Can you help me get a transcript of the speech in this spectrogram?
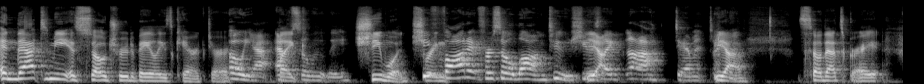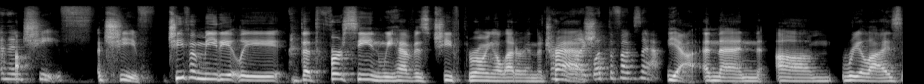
And that to me is so true to Bailey's character. Oh yeah, Like, absolutely. She would. She bring- fought it for so long too. She was Yeah. like, ah, damn it. Yeah. So that's great. And then Chief. Chief. Chief immediately, the first scene we have is Chief throwing a letter in the trash. Like, what the fuck's that? Yeah. And then um realize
